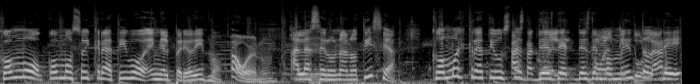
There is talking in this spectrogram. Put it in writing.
cómo, cómo soy creativo en el periodismo. Ah, bueno. Al sí. hacer una noticia. ¿Cómo es creativo usted Hasta desde, el- desde el momento titular. del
